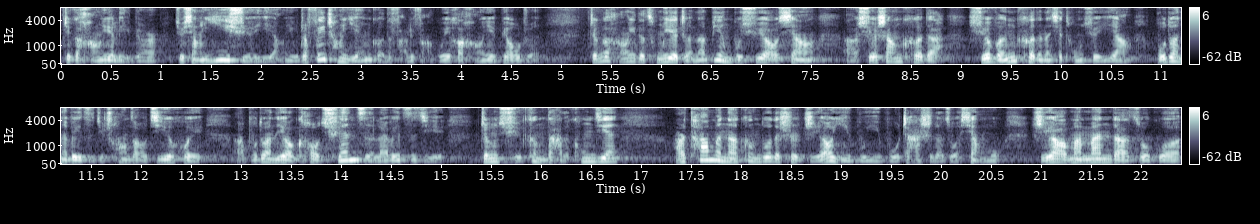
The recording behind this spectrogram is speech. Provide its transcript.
这个行业里边就像医学一样，有着非常严格的法律法规和行业标准。整个行业的从业者呢，并不需要像啊学商科的、学文科的那些同学一样，不断的为自己创造机会啊，不断的要靠圈子来为自己争取更大的空间。而他们呢，更多的是只要一步一步扎实的做项目，只要慢慢的做过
